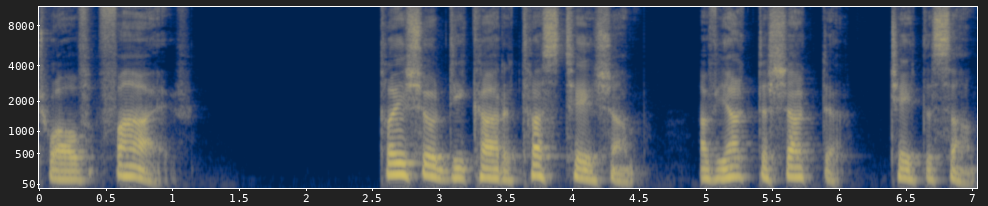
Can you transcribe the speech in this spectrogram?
12.5. Klesho dikara tas tesham avyakta shakta chetasam.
